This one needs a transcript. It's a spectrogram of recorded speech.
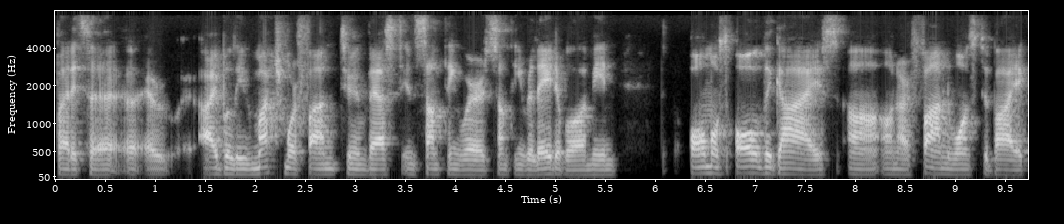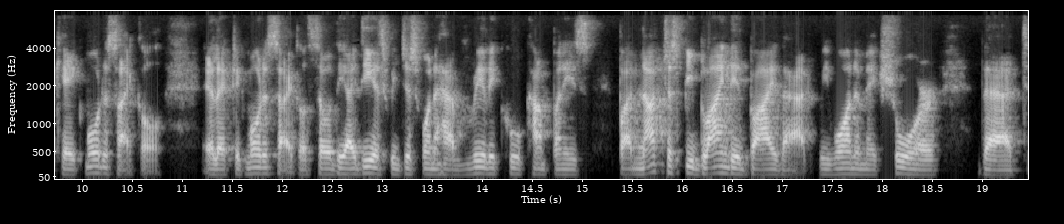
but it's a, a, a I believe much more fun to invest in something where it's something relatable. I mean, almost all the guys uh, on our fund wants to buy a CAKE motorcycle, electric motorcycle. So the idea is we just want to have really cool companies, but not just be blinded by that. We want to make sure that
